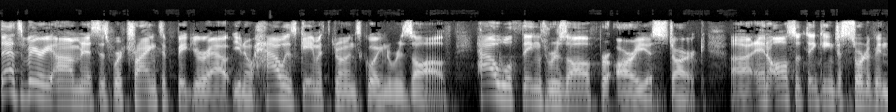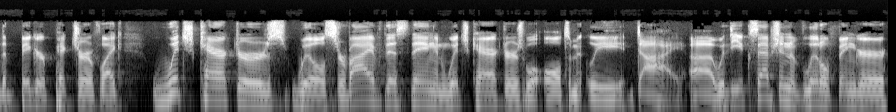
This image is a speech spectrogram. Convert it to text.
That's very ominous as we're trying to figure out, you know, how is Game of Thrones going to resolve? How will things resolve for Arya Stark? Uh, and also thinking just sort of in the bigger picture of like which characters will survive this thing and which characters will ultimately die. Uh, with the exception of Littlefinger,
